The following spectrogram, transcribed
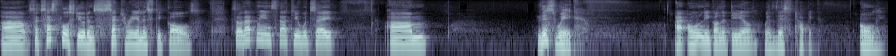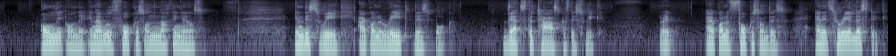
Uh, successful students set realistic goals. So that means that you would say, um, this week, I only gonna deal with this topic. Only only, only, and I will focus on nothing else. In this week, I'm to read this book. That's the task of this week, right? I'm to focus on this, and it's realistic.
